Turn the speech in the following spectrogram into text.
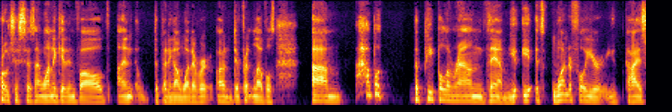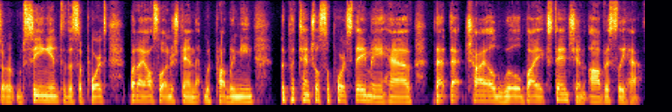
approaches says, I want to get involved, and depending on whatever, on different levels. Um, how about the people around them? You, you, it's wonderful you're, you guys are seeing into the supports, but I also understand that would probably mean the potential supports they may have that that child will, by extension, obviously have.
